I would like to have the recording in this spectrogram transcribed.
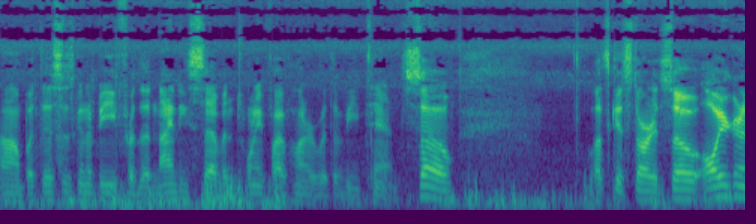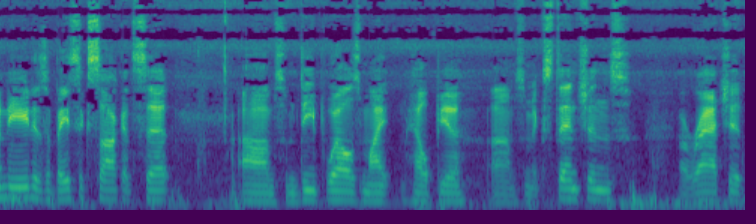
um, but this is going to be for the 97 2500 with the V10. So let's get started. So all you're going to need is a basic socket set. Um, some deep wells might help you, um, some extensions, a ratchet,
